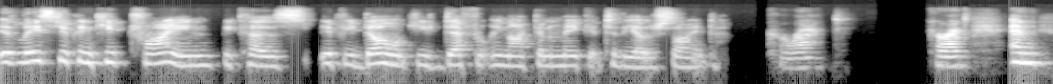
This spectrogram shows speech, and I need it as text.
at least you can keep trying because if you don't, you're definitely not going to make it to the other side. Correct. Correct. And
